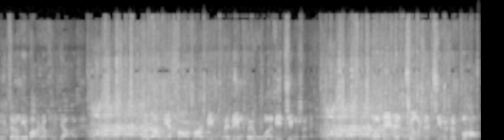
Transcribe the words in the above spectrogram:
你等你晚上回家来，我让你好好领会领会我的精神。我这人就是精神不好。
